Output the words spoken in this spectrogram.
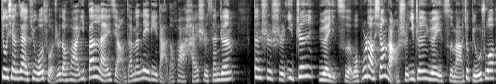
就现在据我所知的话，一般来讲，咱们内地打的话还是三针。但是是一针约一次，我不知道香港是一针约一次吗？就比如说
